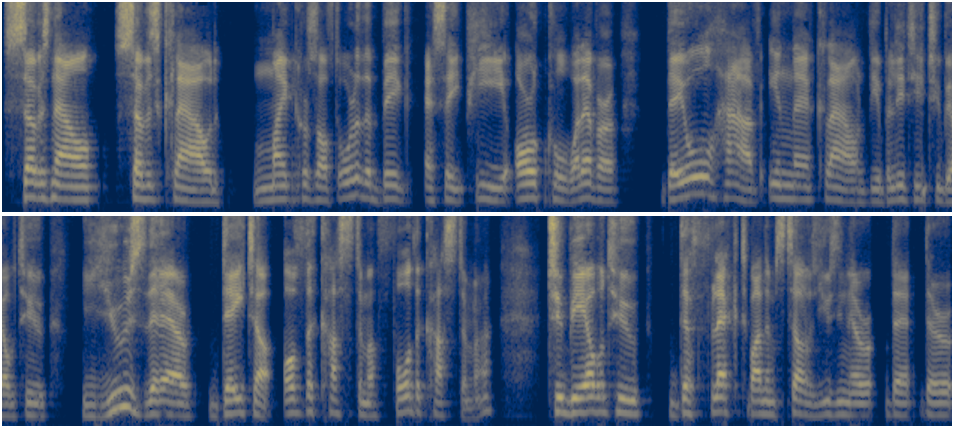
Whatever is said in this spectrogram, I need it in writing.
ServiceNow, Service Cloud, Microsoft, all of the big SAP, Oracle, whatever, they all have in their cloud the ability to be able to use their data of the customer for the customer to be able to deflect by themselves using their their their,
